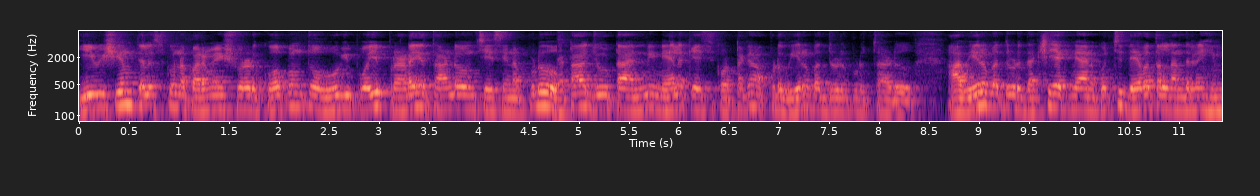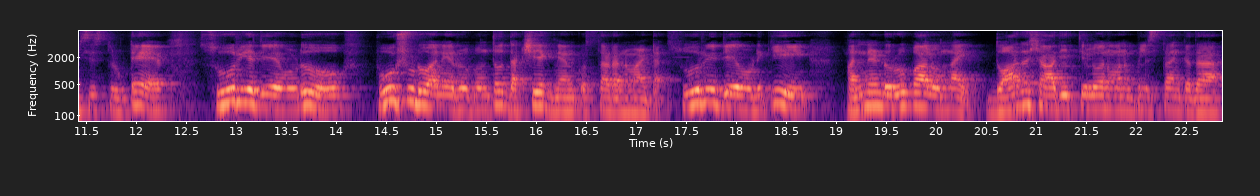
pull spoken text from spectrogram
ఈ విషయం తెలుసుకున్న పరమేశ్వరుడు కోపంతో ఊగిపోయి ప్రణయ తాండవం చేసినప్పుడు జటాజూటాన్ని నేలకేసి కొట్టగా అప్పుడు వీరభద్రుడు పుడతాడు. ఆ వీరభద్రుడు దక్షయజ్ఞానికి వచ్చి దేవతలందరినీ హింసిస్తుంటే సూర్యదేవుడు పూషుడు అనే రూపంతో దక్షయజ్ఞానికి వస్తాడనమాట సూర్యదేవుడికి పన్నెండు రూపాలు ఉన్నాయి. ద్వాదశాదిత్యులు అని మనం పిలుస్తాం కదా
